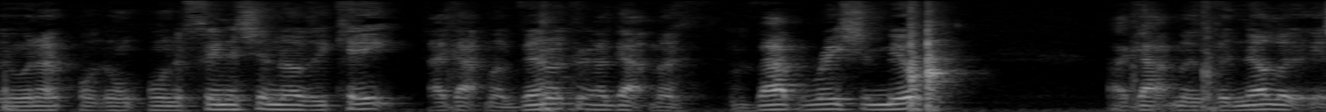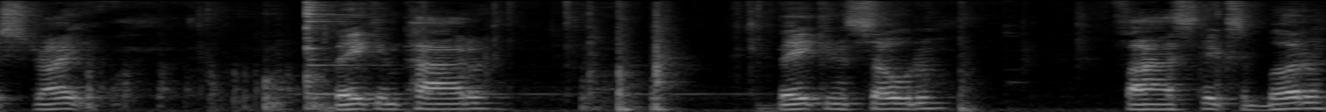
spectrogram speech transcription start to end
when I on, on the finishing of the cake, I got my vinegar. I got my evaporation milk. I got my vanilla extract, baking powder, baking soda, five sticks of butter,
